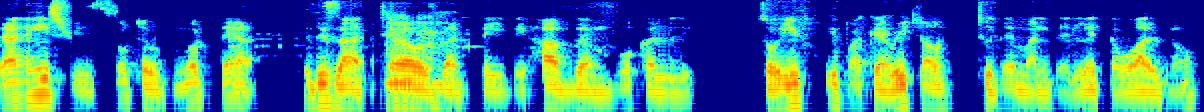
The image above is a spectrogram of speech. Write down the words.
their history is sort of not there. These are tales mm-hmm. that they, they have them vocally. So if if I can reach out to them and they let the world know,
